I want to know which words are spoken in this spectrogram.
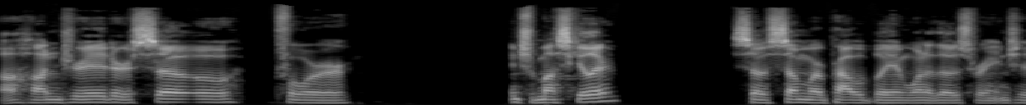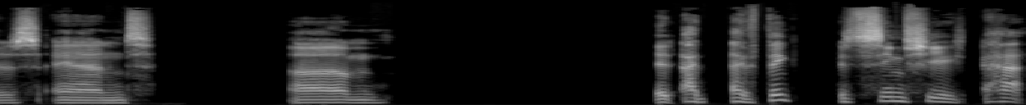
100 or so for intramuscular. So somewhere probably in one of those ranges. And, um, it, I, I think it seems she had,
